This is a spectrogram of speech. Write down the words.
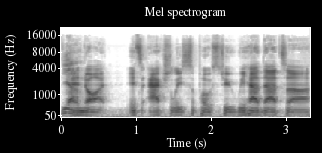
Yeah. and not it's actually supposed to. We had that uh,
